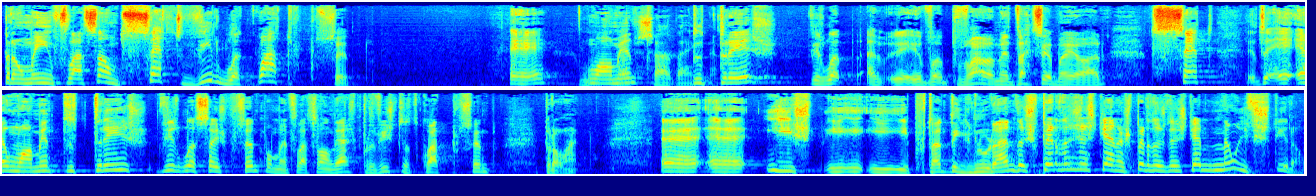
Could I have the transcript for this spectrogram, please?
para uma inflação de 7,4% é um aumento de 3, eh, provavelmente vai ser maior, de 7, é, é um aumento de 3,6% para uma inflação, aliás, prevista de 4% para o ano. Uh, uh, isto, e, e, e, portanto, ignorando as perdas deste ano. As perdas deste ano não existiram.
